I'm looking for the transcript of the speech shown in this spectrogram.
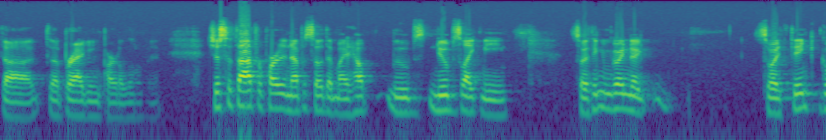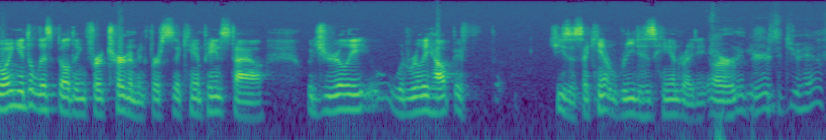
the the bragging part a little bit. Just a thought for part of an episode that might help noobs noobs like me. So I think I'm going to. So I think going into list building for a tournament versus a campaign style would you really would really help if. Jesus, I can't read his handwriting. How Or many beers did you have?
